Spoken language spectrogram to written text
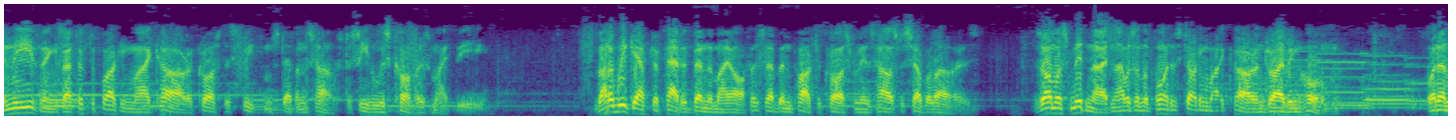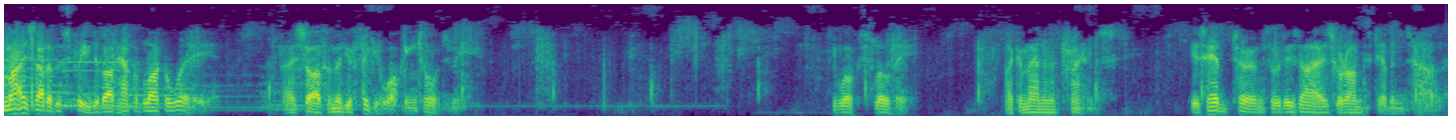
In the evenings, I took to parking my car across the street from Stebbins' house to see who his callers might be. About a week after Pat had been to my office, I'd been parked across from his house for several hours. It was almost midnight, and I was on the point of starting my car and driving home. When on my side of the street, about half a block away, I saw a familiar figure walking towards me. He walked slowly, like a man in a trance. His head turned so that his eyes were on Stebbins' house.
